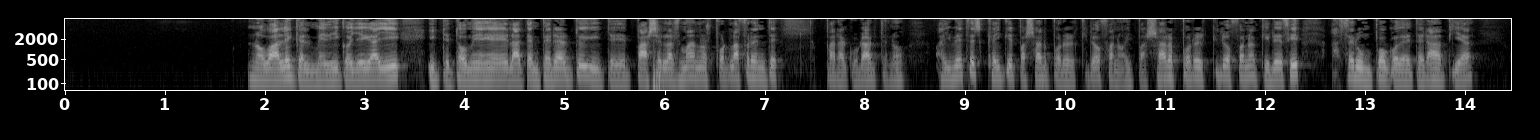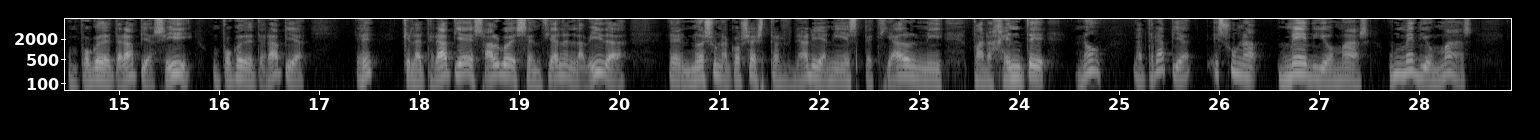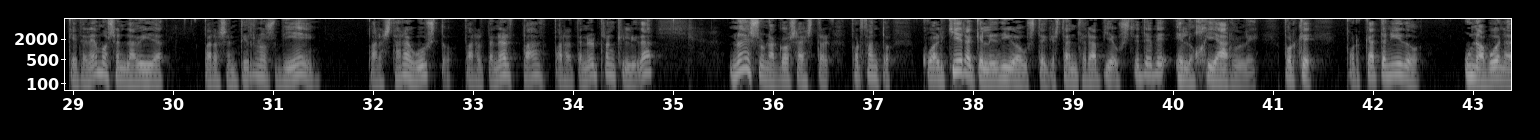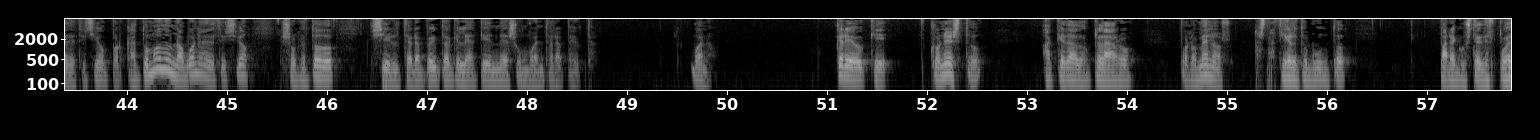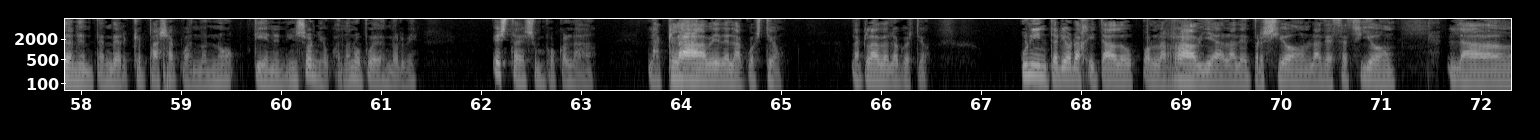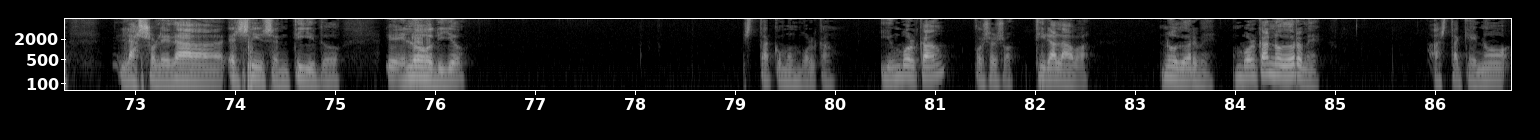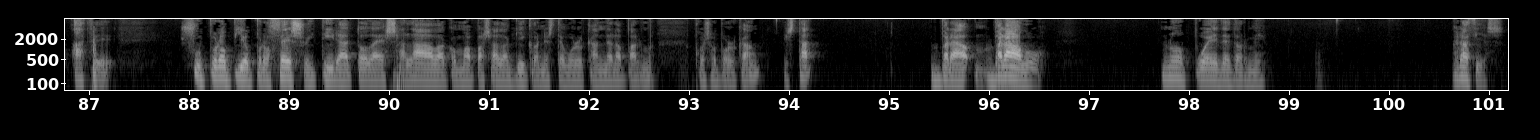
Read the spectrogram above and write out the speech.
No vale que el médico llegue allí y te tome la temperatura y te pase las manos por la frente para curarte, no. Hay veces que hay que pasar por el quirófano, y pasar por el quirófano quiere decir hacer un poco de terapia, un poco de terapia, sí, un poco de terapia, ¿eh? que la terapia es algo esencial en la vida, eh, no es una cosa extraordinaria, ni especial, ni para gente, no, la terapia es un medio más, un medio más que tenemos en la vida para sentirnos bien, para estar a gusto, para tener paz, para tener tranquilidad. No es una cosa extra. Por tanto, cualquiera que le diga a usted que está en terapia, usted debe elogiarle. ¿Por qué? Porque ha tenido una buena decisión, porque ha tomado una buena decisión, sobre todo si el terapeuta que le atiende es un buen terapeuta. Bueno, creo que con esto ha quedado claro, por lo menos hasta cierto punto, para que ustedes puedan entender qué pasa cuando no tienen insomnio, cuando no pueden dormir. Esta es un poco la, la clave de la cuestión, la clave de la cuestión. Un interior agitado por la rabia, la depresión, la decepción, la, la soledad, el sinsentido, el odio, está como un volcán. Y un volcán, pues eso, tira lava, no duerme. Un volcán no duerme hasta que no hace su propio proceso y tira toda esa lava, como ha pasado aquí con este volcán de La Palma, pues el volcán está bravo, no puede dormir. Gracias.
